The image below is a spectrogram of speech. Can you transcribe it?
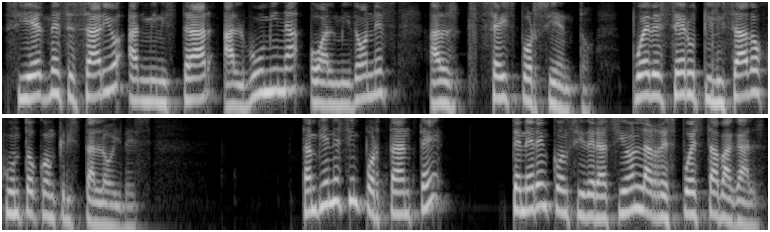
Si es necesario, administrar albúmina o almidones al 6%. Puede ser utilizado junto con cristaloides. También es importante tener en consideración la respuesta vagal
